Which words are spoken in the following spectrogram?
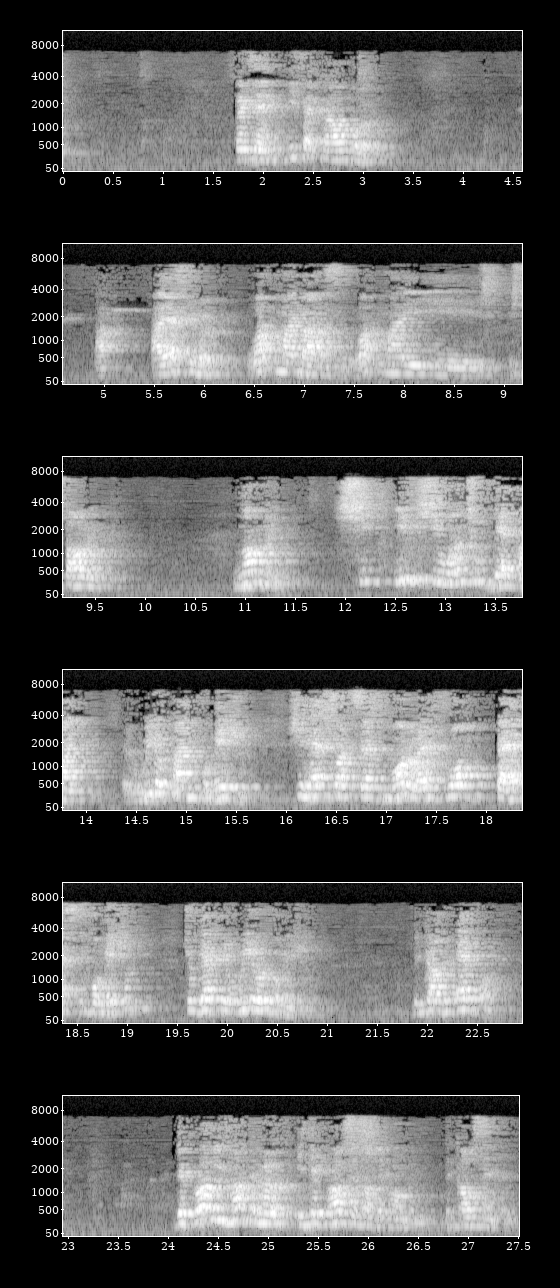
for example, if I call her, I, I ask her what my balance, what my eh, story. Normally, she, if she wants to get my real-time information, she has to access more or less four paths information to get the real information. Because the effort. The problem is not the her, it's the process of the company, the call center.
